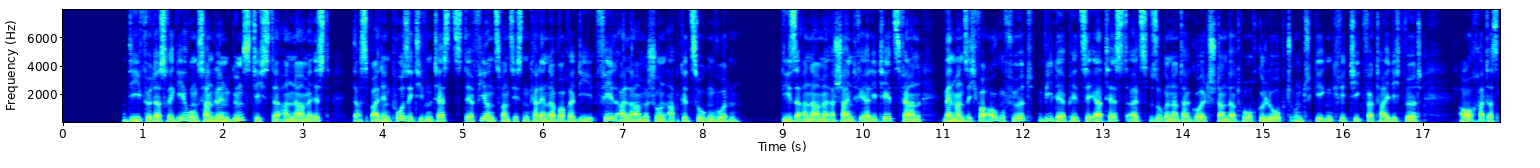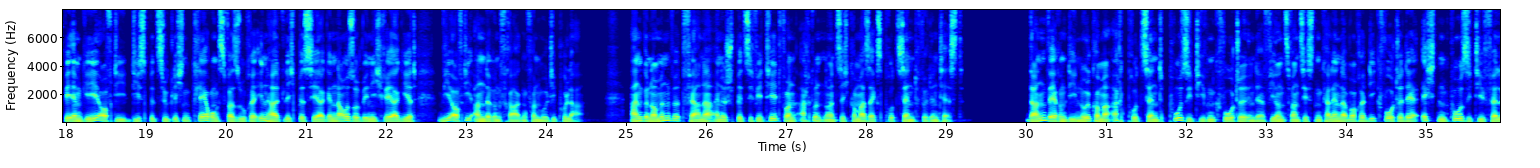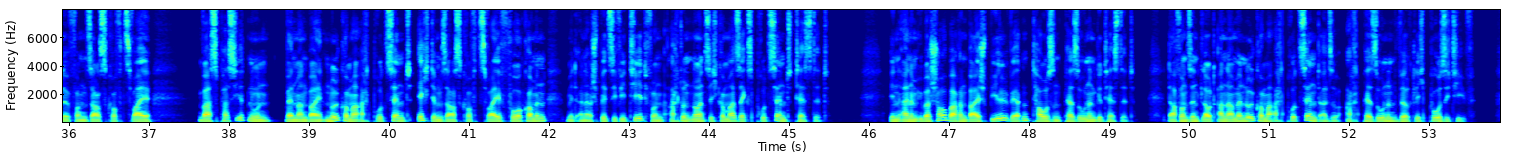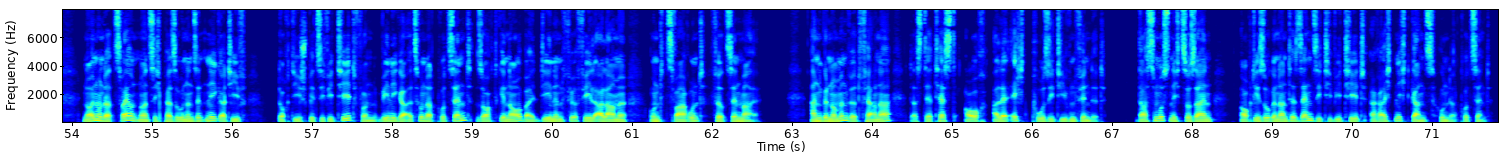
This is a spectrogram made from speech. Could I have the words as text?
Die für das Regierungshandeln günstigste Annahme ist, dass bei den positiven Tests der 24. Kalenderwoche die Fehlalarme schon abgezogen wurden. Diese Annahme erscheint realitätsfern, wenn man sich vor Augen führt, wie der PCR-Test als sogenannter Goldstandard hochgelobt und gegen Kritik verteidigt wird. Auch hat das BMG auf die diesbezüglichen Klärungsversuche inhaltlich bisher genauso wenig reagiert wie auf die anderen Fragen von Multipolar. Angenommen wird ferner eine Spezifität von 98,6 Prozent für den Test. Dann wären die 0,8% positiven Quote in der 24. Kalenderwoche die Quote der echten Positivfälle von SARS-CoV-2. Was passiert nun, wenn man bei 0,8% echtem SARS-CoV-2-Vorkommen mit einer Spezifität von 98,6% testet? In einem überschaubaren Beispiel werden 1000 Personen getestet. Davon sind laut Annahme 0,8% also 8 Personen wirklich positiv. 992 Personen sind negativ doch die Spezifität von weniger als 100 Prozent sorgt genau bei denen für Fehlalarme, und zwar rund 14 Mal. Angenommen wird ferner, dass der Test auch alle echt Positiven findet. Das muss nicht so sein, auch die sogenannte Sensitivität erreicht nicht ganz 100 Prozent.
